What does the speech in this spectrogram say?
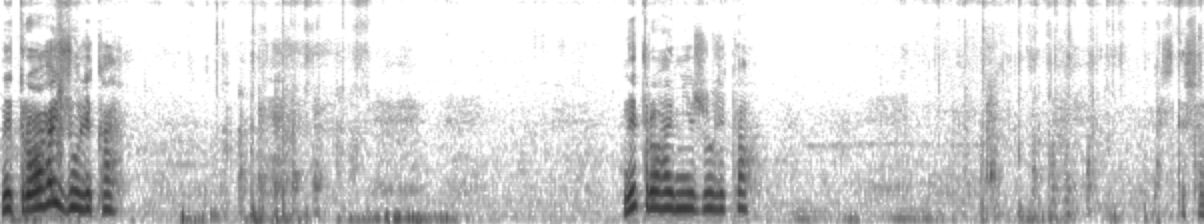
Не трогай жуліка. Не трогай мені жуліка. Бачите, що.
